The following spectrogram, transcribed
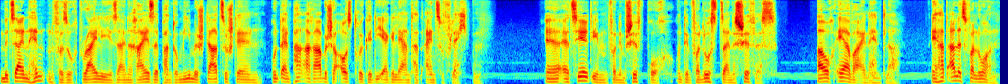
Mit seinen Händen versucht Riley, seine Reise pantomimisch darzustellen und ein paar arabische Ausdrücke, die er gelernt hat, einzuflechten. Er erzählt ihm von dem Schiffbruch und dem Verlust seines Schiffes. Auch er war ein Händler. Er hat alles verloren.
